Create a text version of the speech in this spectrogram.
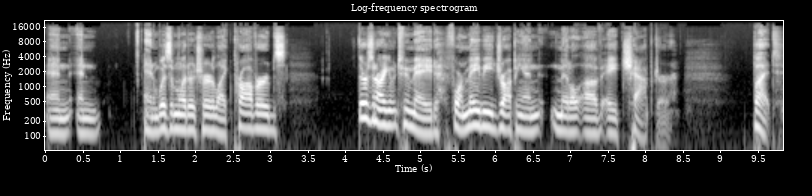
and and and wisdom literature like Proverbs, there's an argument to be made for maybe dropping in the middle of a chapter. But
